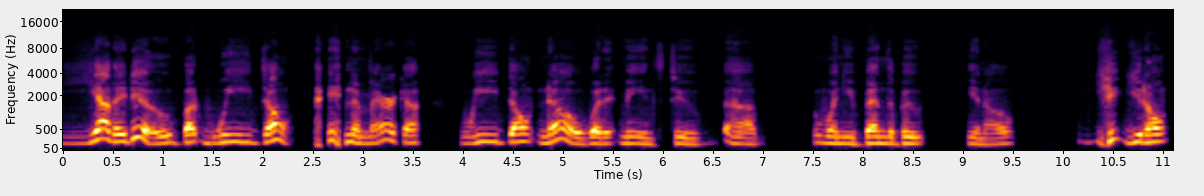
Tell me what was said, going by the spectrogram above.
yeah, they do, but we don't. In America, we don't know what it means to uh, when you bend the boot. You know, you, you don't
